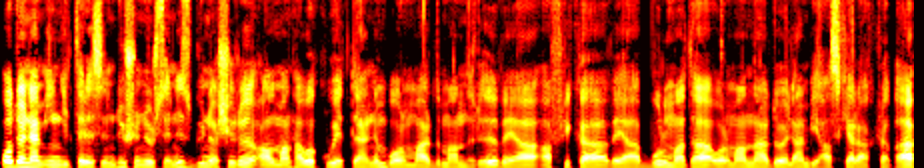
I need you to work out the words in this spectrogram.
O dönem İngiltere'sini düşünürseniz gün aşırı Alman Hava Kuvvetleri'nin bombardımanları veya Afrika veya Burma'da ormanlarda ölen bir asker akraba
